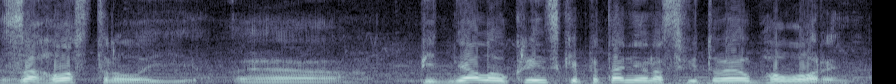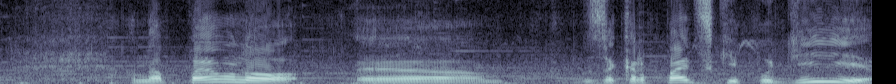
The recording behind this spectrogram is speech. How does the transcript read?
Загострила її, е, підняла українське питання на світове обговорення. Напевно, е, закарпатські події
